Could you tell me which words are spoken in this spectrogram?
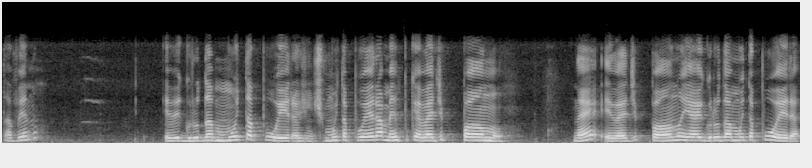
tá vendo? Ele gruda muita poeira, gente. Muita poeira mesmo, porque ele é de pano. Né? Ele é de pano e aí gruda muita poeira.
